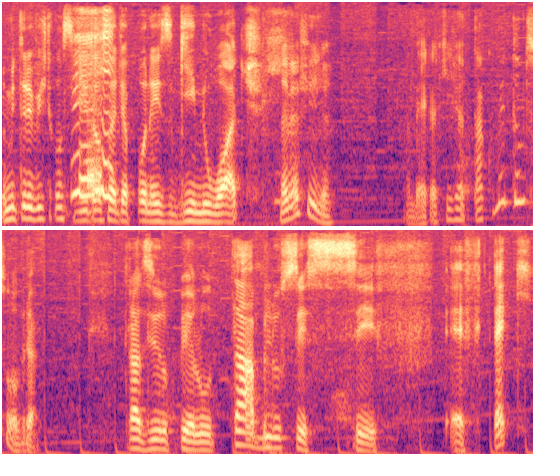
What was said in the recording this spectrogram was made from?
Numa entrevista concedida ao site japonês Game Watch, da minha filha. A Beca aqui já está comentando sobre. Ó. Traduzido pelo WCCF Tech,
